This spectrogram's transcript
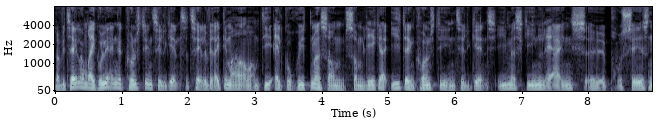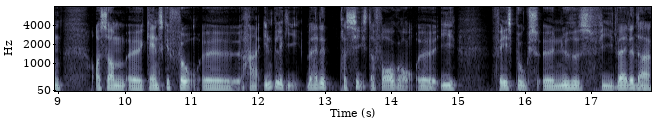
Når vi taler om regulering af kunstig intelligens, så taler vi rigtig meget om, om de algoritmer, som, som ligger i den kunstige intelligens, i maskinlæringsprocessen, øh, og som øh, ganske få øh, har indblik i. Hvad er det præcis, der foregår øh, i Facebooks øh, nyhedsfeed? Hvad er det, der,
